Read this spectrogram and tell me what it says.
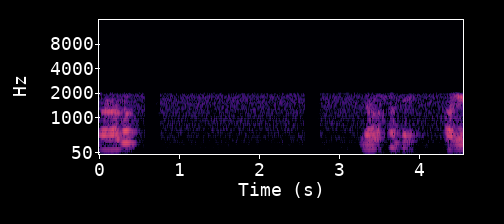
No, no. Oh, yeah.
